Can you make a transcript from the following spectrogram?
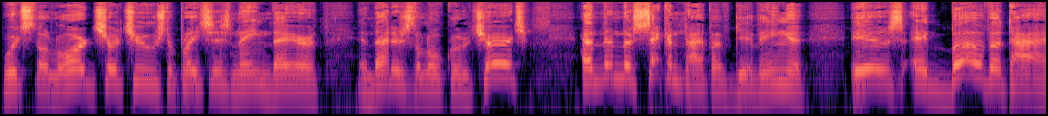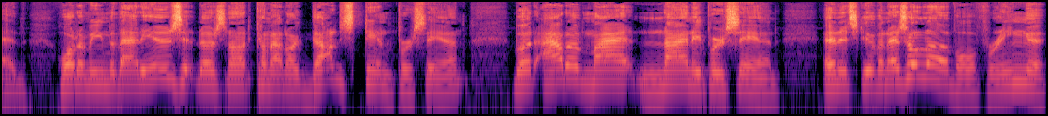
which the Lord shall choose to place His name there, and that is the local church. And then the second type of giving is above the tithe. What I mean by that is it does not come out of God's 10%, but out of my 90%. And it's given as a love offering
